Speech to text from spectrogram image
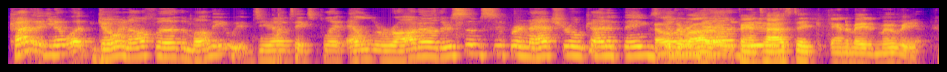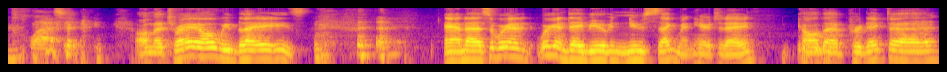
Kind of, you know what? Going off of the Mummy, you know, takes place El Dorado. There's some supernatural kind of things. El going Dorado, down, dude. fantastic animated movie. Classic. On the trail we blaze. And uh, so we're gonna we're gonna debut a new segment here today called uh, predict a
